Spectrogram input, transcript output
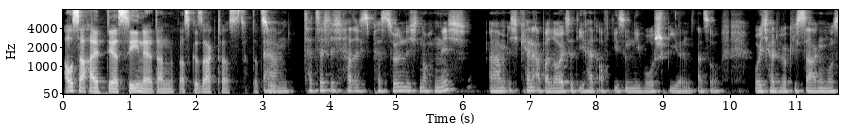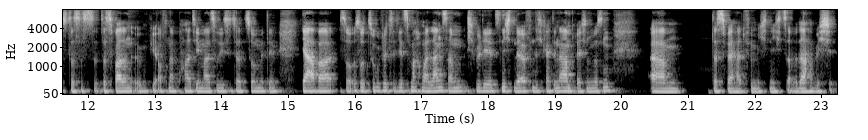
außerhalb der Szene dann was gesagt hast dazu? Ähm, tatsächlich hatte ich es persönlich noch nicht. Ähm, ich kenne aber Leute, die halt auf diesem Niveau spielen. Also, wo ich halt wirklich sagen muss, das, ist, das war dann irgendwie auf einer Party mal so die Situation mit dem, ja, aber so, so zugeflüchtet, jetzt mach mal langsam, ich will dir jetzt nicht in der Öffentlichkeit den Namen brechen müssen. Ähm, das wäre halt für mich nichts, aber da habe ich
